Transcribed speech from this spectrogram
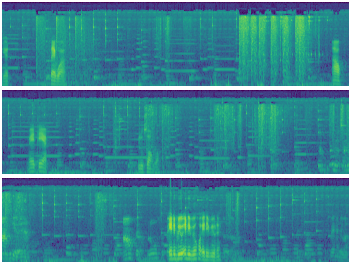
เย็ดแต่ว่า เอาไม่เตี้ยมีลูกซองปะมันมาผู้เดียวเลยฮะเอาเป็นลูกสเป AW AW ขอ AW นะ เออเอาสเปคกันดีวะ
